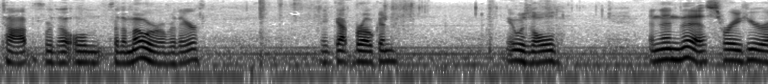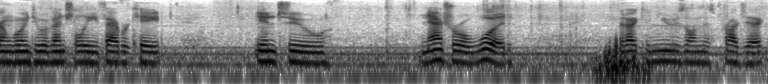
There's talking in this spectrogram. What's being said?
top for the old for the mower over there. It got broken. It was old. And then this right here I'm going to eventually fabricate into natural wood that I can use on this project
